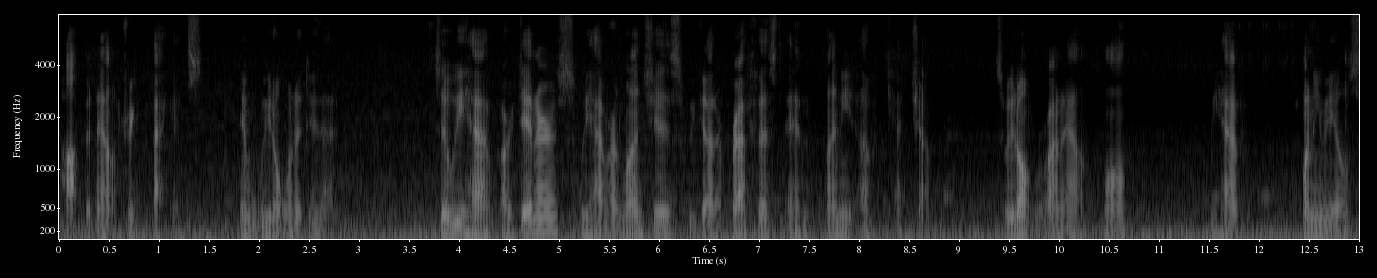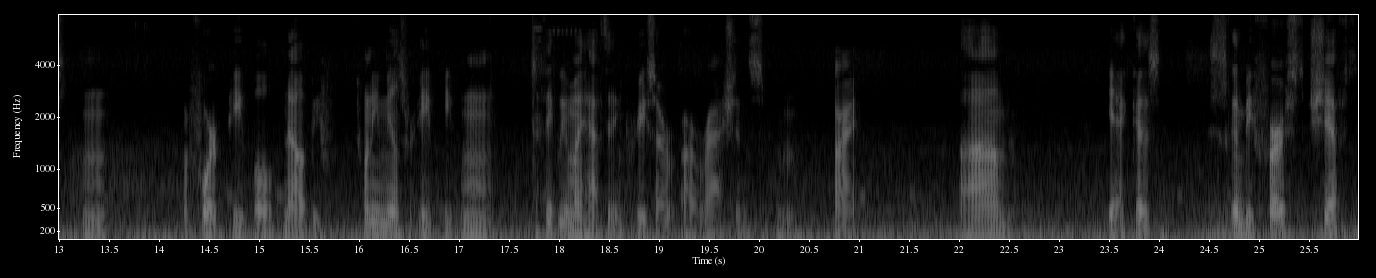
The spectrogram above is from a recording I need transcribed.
popping out drink packets. And we don't want to do that. So we have our dinners, we have our lunches, we got our breakfast, and plenty of ketchup. So we don't run out. Well, we have 20 meals. Hmm. For four people. No, it'd be 20 meals for eight people. Hmm. I think we might have to increase our, our rations. Hmm. Alright. Um. Yeah, because this is going to be first shift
